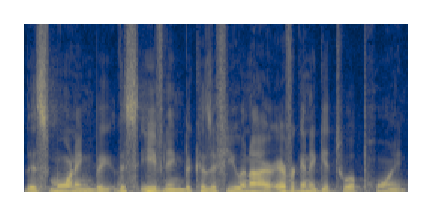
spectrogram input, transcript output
this morning, this evening, because if you and I are ever going to get to a point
